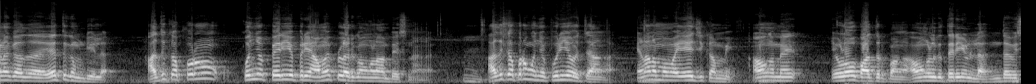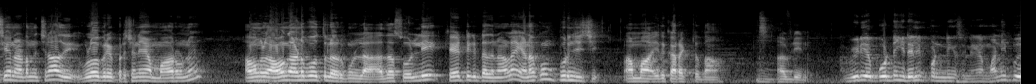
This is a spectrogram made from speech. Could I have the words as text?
எனக்கு அதை ஏற்றுக்க முடியல. அதுக்கப்புறம் கொஞ்சம் பெரிய பெரிய அமைப்பில் இருக்கவங்களாம் பேசினாங்க. அதுக்கப்புறம் கொஞ்சம் புரிய வச்சாங்க. ஏன்னா நம்ம ஏஜ் கம்மி. அவங்க மே எவ்வளோ பார்த்துருப்பாங்க. அவங்களுக்கு தெரியும்ல இந்த விஷயம் நடந்துச்சுன்னா அது இவ்வளோ பெரிய பிரச்சனையாக மாறும்னு. அவங்க அவங்க அனுபவத்தில் இருக்கும்ல. அதை சொல்லி கேட்டுக்கிட்டதுனால எனக்கும் புரிஞ்சிச்சு. ஆமாம் இது கரெக்டு தான் அப்படின்னு. வீடியோ போட்டு நீங்க டெலிட் பண்ணீங்க சொன்னீங்க. மன்னிப்பு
